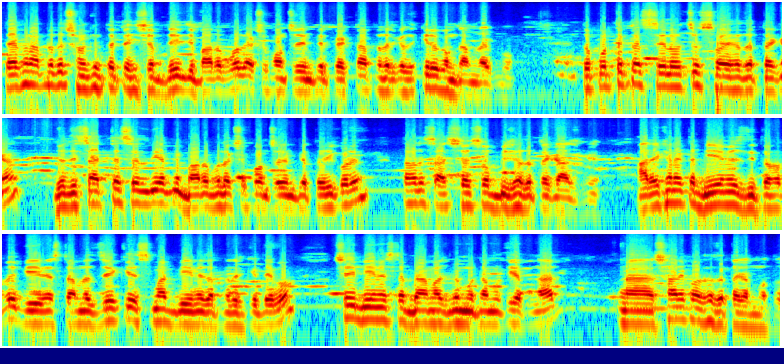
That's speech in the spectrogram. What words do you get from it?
তো এখন আপনাদের সংক্ষিপ্ত একটা হিসাব দিই যে বারো ভোল একশো পঞ্চাশ এমপিয়ার প্যাকটা আপনাদের কাছে কীরকম দাম রাখব? তো প্রত্যেকটা সেল হচ্ছে ছয় হাজার টাকা। যদি চারটা সেল দিয়ে আপনি বারো ভোল একশো পঞ্চাশ এমপিয়ার তৈরি করেন, তাহলে চারশো চব্বিশ হাজার টাকা আসবে। আর এখানে একটা বিএমএস দিতে হবে। বিএমএস টা আমরা যে কে স্মার্ট বিএমএস আপনাদেরকে দেব, সেই বিএমএস টার দাম আসবে মোটামুটি আপনার সাড়ে পাঁচ হাজার টাকার মতো।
